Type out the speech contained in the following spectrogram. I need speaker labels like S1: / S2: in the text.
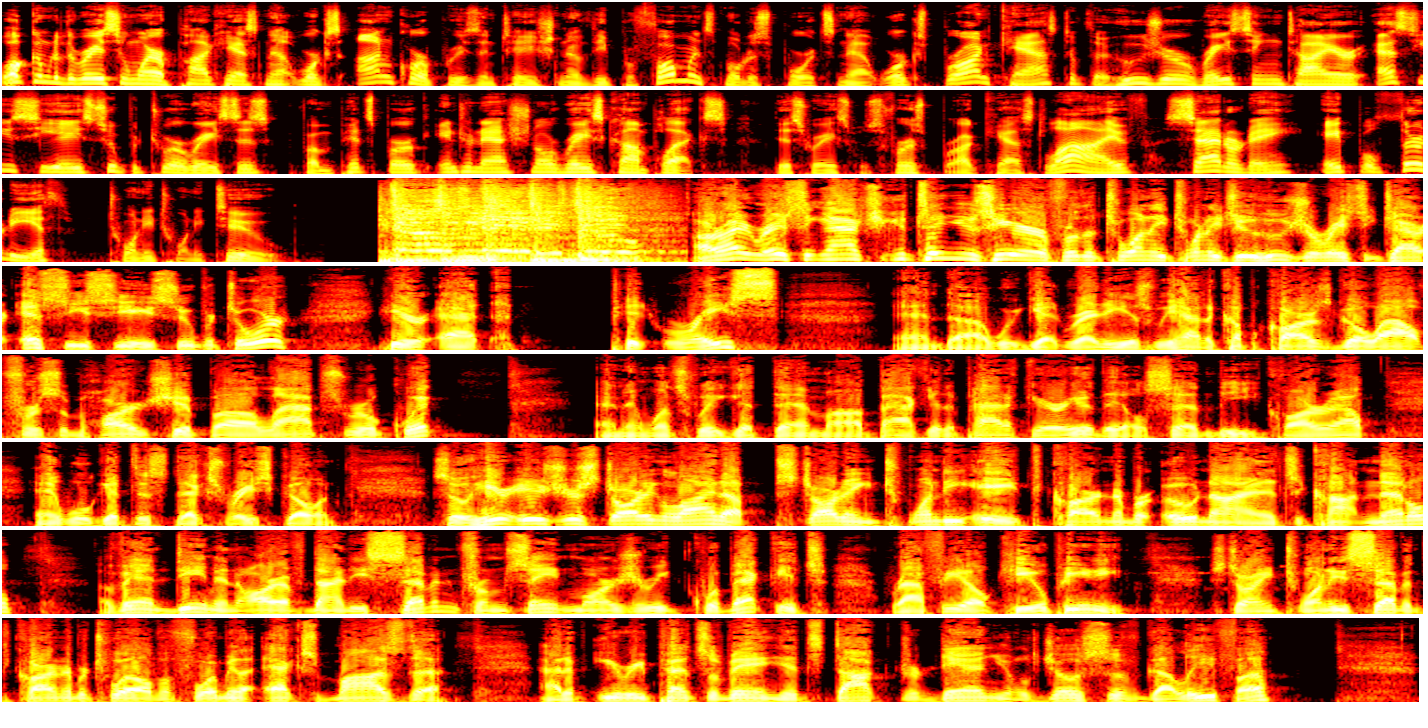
S1: Welcome to the Racing Wire Podcast Network's encore presentation of the Performance Motorsports Network's broadcast of the Hoosier Racing Tire SCCA Super Tour races from Pittsburgh International Race Complex. This race was first broadcast live Saturday, April 30th, 2022.
S2: All right, racing action continues here for the 2022 Hoosier Racing Tire SCCA Super Tour here at Pitt Race. And uh, we're getting ready as we had a couple cars go out for some hardship uh, laps real quick. And then once we get them uh, back in the paddock area, they'll send the car out and we'll get this next race going. So here is your starting lineup. Starting 28th, car number 09. It's a Continental. A Van Diemen RF97 from St. Marjorie, Quebec. It's Rafael Chiopini. Starting 27th, car number 12, a Formula X Mazda out of Erie, Pennsylvania. It's Dr. Daniel Joseph Galifa.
